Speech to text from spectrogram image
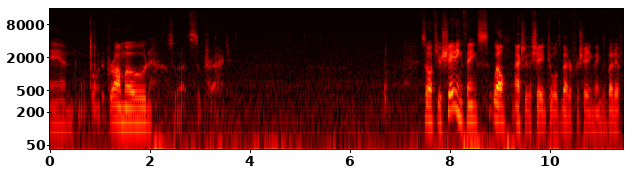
And we'll go into draw mode. So that's subtract. So if you're shading things, well, actually the shade tool is better for shading things, but if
